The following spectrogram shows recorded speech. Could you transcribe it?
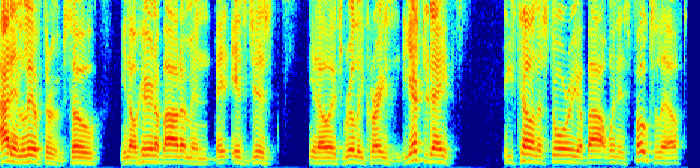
I didn't live through. So, you know, hearing about them and it, it's just, you know, it's really crazy. Yesterday, he's telling a story about when his folks left.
